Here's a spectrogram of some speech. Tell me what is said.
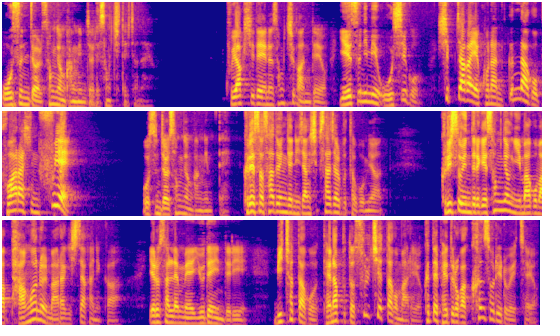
오순절 성령 강림절에 성취되잖아요. 구약 시대에는 성취가 안 돼요. 예수님이 오시고 십자가의 고난 끝나고 부활하신 후에 오순절 성령 강림 때. 그래서 사도행전 2장 14절부터 보면 그리스도인들에게 성령 임하고 막 방언을 말하기 시작하니까 예루살렘의 유대인들이 미쳤다고 대낮부터 술 취했다고 말해요. 그때 베드로가 큰 소리로 외쳐요.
